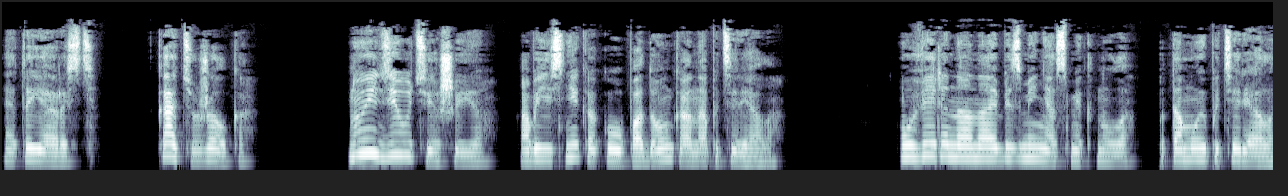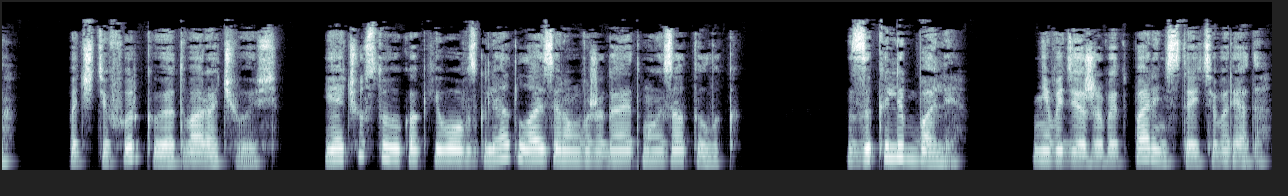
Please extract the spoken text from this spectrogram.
Это ярость. Катю жалко. Ну иди утешь ее. Объясни, какого подонка она потеряла. Уверена, она и без меня смекнула, потому и потеряла. Почти фыркаю и отворачиваюсь. Я чувствую, как его взгляд лазером выжигает мой затылок. Заколебали. Не выдерживает парень с третьего ряда.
